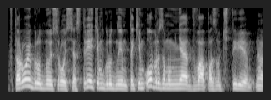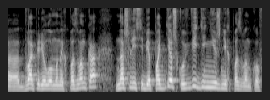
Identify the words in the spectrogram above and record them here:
второй грудной сросся с третьим грудным. Таким образом у меня два, позвон... четыре, э, два переломанных позвонка нашли себе поддержку в виде нижних позвонков.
